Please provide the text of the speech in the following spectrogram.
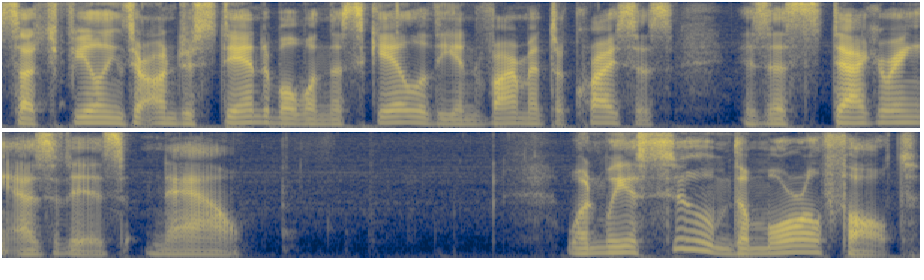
Such feelings are understandable when the scale of the environmental crisis is as staggering as it is now. When we assume the moral fault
